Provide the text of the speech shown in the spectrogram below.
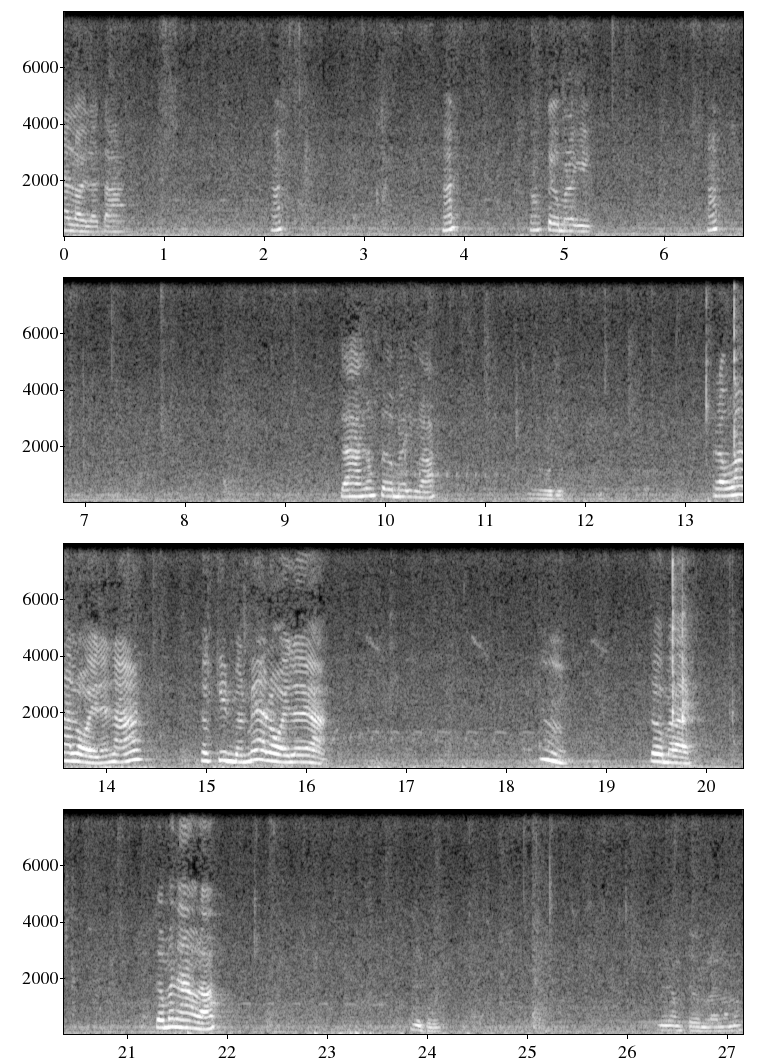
อร่อยเหรอตา ฮะ ฮะ ต้องเติมอะไรอีก ฮะจานต้องเติมอะไรอีกเหรอดูดิเราว่าอร่อยนะนะเธอกินเหมือนไม่อร่อยเลยอะ อืม เติมอะไร เติมมะนาวเหรอ ไม่ถูกไม่ต้องเติมอะไรแล้วมั้ง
